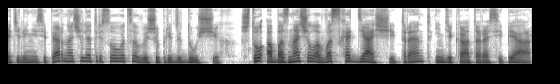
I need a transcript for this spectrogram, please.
эти линии CPR начали отрисовываться выше предыдущих, что обозначило восходящий тренд индикатора CPR.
